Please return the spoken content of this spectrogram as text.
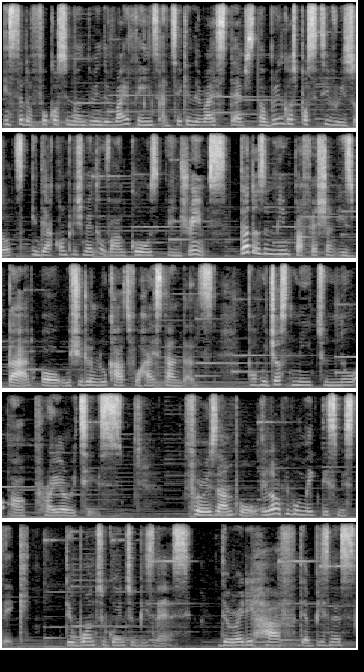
instead of focusing on doing the right things and taking the right steps that bring us positive results in the accomplishment of our goals and dreams. That doesn't mean perfection is bad or we shouldn't look out for high standards, but we just need to know our priorities. For example, a lot of people make this mistake. They want to go into business they already have their business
